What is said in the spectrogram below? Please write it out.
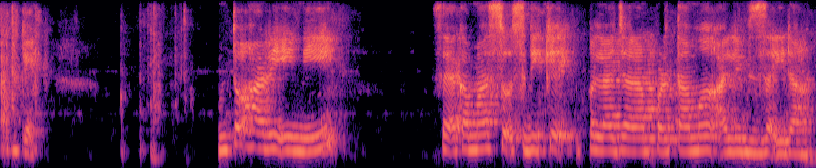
Okey. Untuk hari ini, saya akan masuk sedikit pelajaran pertama Alif Zaidah.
